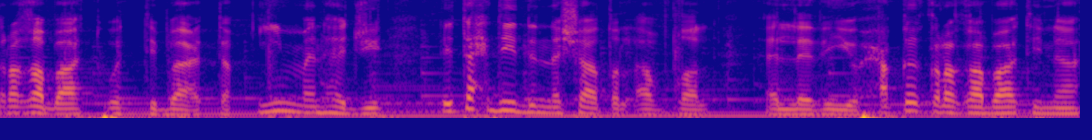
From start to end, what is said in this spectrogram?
رغبات واتباع تقييم منهجي لتحديد النشاط الأفضل الذي يحقق رغباتنا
